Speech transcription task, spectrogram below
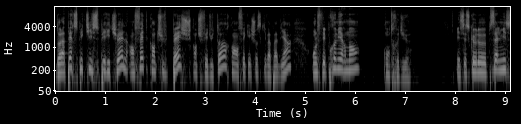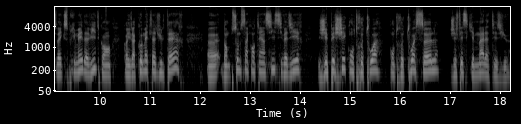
dans la perspective spirituelle, en fait, quand tu pêches, quand tu fais du tort, quand on fait quelque chose qui va pas bien, on le fait premièrement contre Dieu. Et c'est ce que le psalmiste va exprimer, David, quand, quand il va commettre l'adultère. Euh, dans Psaume 51.6, il va dire J'ai péché contre toi, contre toi seul, j'ai fait ce qui est mal à tes yeux.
